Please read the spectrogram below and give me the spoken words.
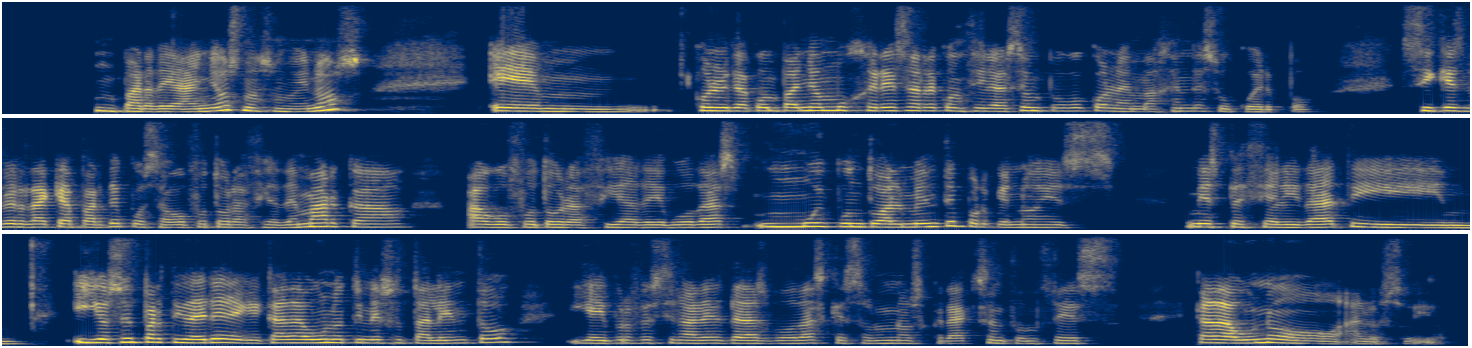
un par de años más o menos, em, con el que acompaño a mujeres a reconciliarse un poco con la imagen de su cuerpo. Sí que es verdad que aparte pues hago fotografía de marca, hago fotografía de bodas muy puntualmente porque no es mi especialidad y, y, yo soy partidaria de que cada uno tiene su talento y hay profesionales de las bodas que son unos cracks, entonces cada uno a lo suyo.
